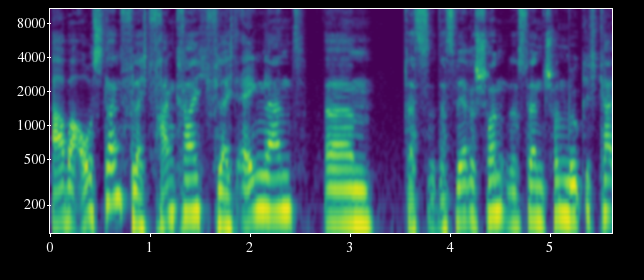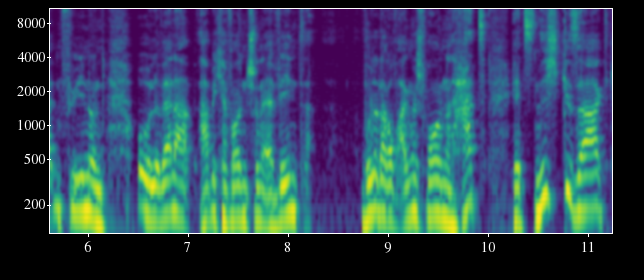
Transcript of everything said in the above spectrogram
aber Ausland, vielleicht Frankreich, vielleicht England. Ähm, das, das wäre schon, das wären schon Möglichkeiten für ihn. Und Ole Werner, habe ich ja vorhin schon erwähnt, wurde darauf angesprochen und hat jetzt nicht gesagt,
